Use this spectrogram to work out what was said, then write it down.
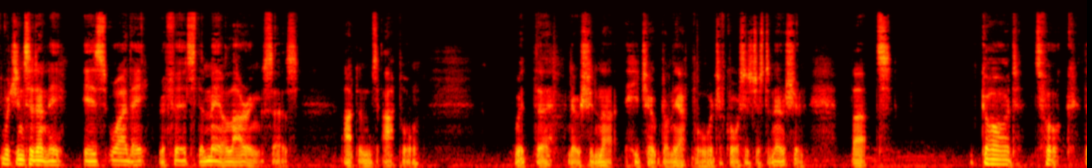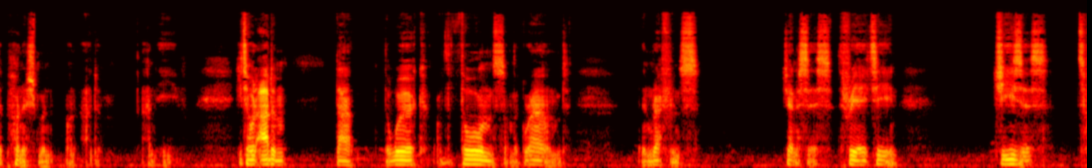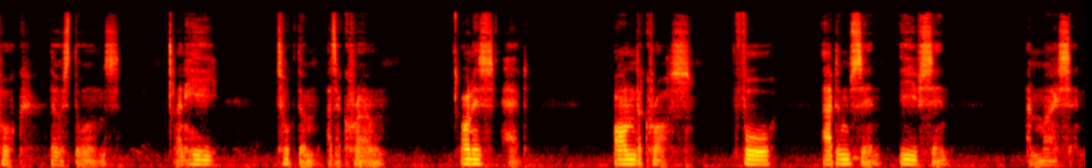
which incidentally is why they refer to the male larynx as Adam's apple, with the notion that he choked on the apple, which of course is just a notion, but God took the punishment on Adam and Eve. He told Adam that the work of the thorns on the ground in reference Genesis 3:18 Jesus took those thorns and he took them as a crown on his head on the cross for Adam's sin, Eve's sin, and my sin.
